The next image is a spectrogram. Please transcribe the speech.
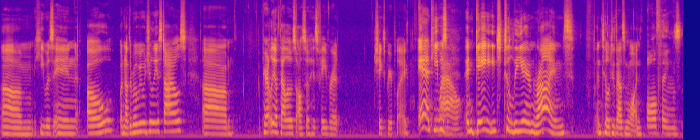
Um, he was in Oh, another movie with Julia Stiles. Um, apparently, Othello is also his favorite Shakespeare play, and he was Wow. engaged to LeAnn Rimes until 2001. All things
